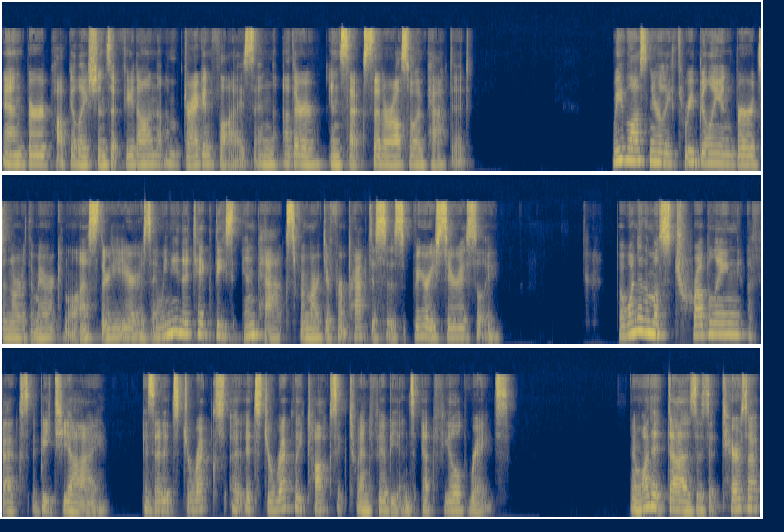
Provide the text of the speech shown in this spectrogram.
and bird populations that feed on um, dragonflies and other insects that are also impacted. We've lost nearly 3 billion birds in North America in the last 30 years, and we need to take these impacts from our different practices very seriously. But one of the most troubling effects of BTI is that it's, direct, uh, it's directly toxic to amphibians at field rates. And what it does is it tears up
